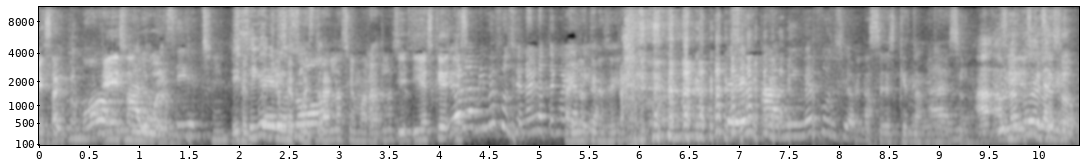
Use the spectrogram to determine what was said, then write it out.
Exacto. pues modo, Eso es muy lo que bueno. sigue. Sí, Y sigue- Pero no- secuestrarlas y amarrarlas. Y, y es que Yo, es- a mí me funcionó y lo tengo Ahí allá lo tienes ahí. Pero a mí me funcionó. Es, es que también A eso. mí- Ah, Sí, hablando es que de es la eso.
